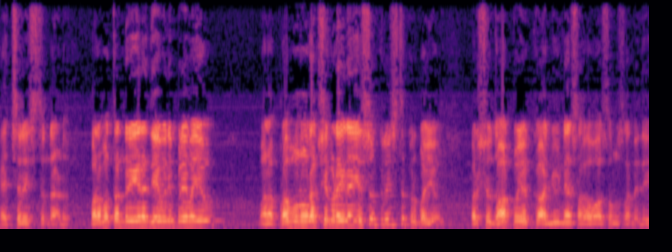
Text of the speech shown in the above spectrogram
హెచ్చరిస్తున్నాడు. పరమ తండ్రి అయిన దేవుని ప్రేమయు. మన ప్రభును రక్షకుడైన యేసుక్రీస్తు కృపయు పరిశుద్ధాత్మ యొక్క అన్యూన్య సహవాసం సన్నిధి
